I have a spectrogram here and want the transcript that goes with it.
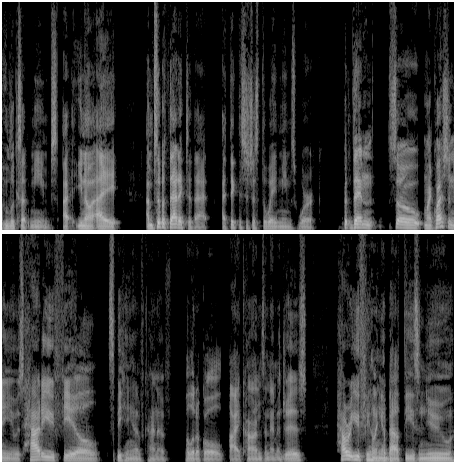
Who looks up memes? I, you know, I I'm sympathetic to that. I think this is just the way memes work. But then, so my question to you is how do you feel, speaking of kind of political icons and images, how are you feeling about these new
